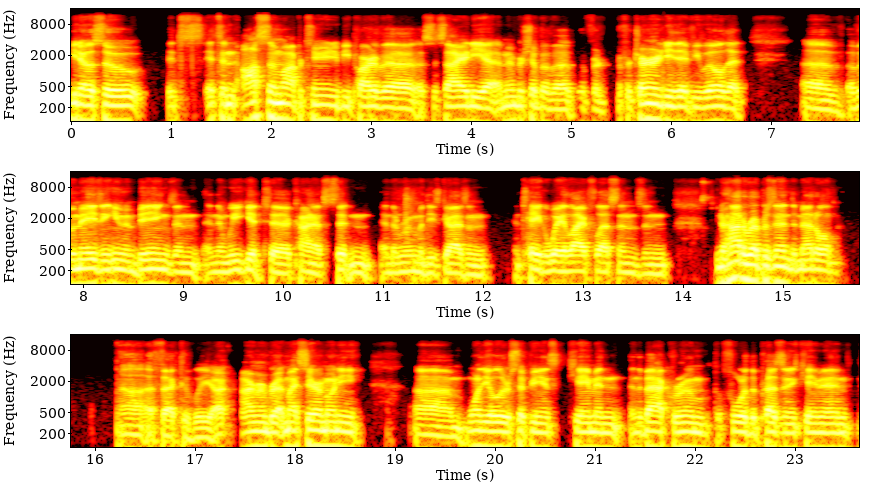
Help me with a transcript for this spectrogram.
you know, so it's it's an awesome opportunity to be part of a, a society, a membership of a, a, fraternity, if you will, that of, of amazing human beings, and and then we get to kind of sit in, in the room with these guys and and take away life lessons and you know how to represent the medal uh, effectively. I, I remember at my ceremony, um, one of the older recipients came in in the back room before the president came in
